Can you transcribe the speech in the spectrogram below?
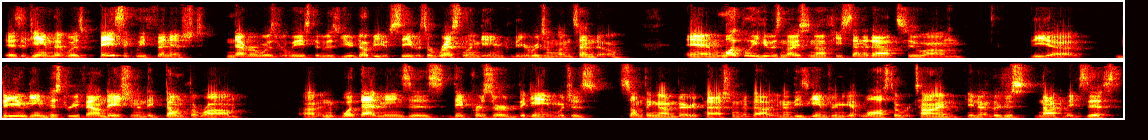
It is a game that was basically finished, never was released. It was UWC. It was a wrestling game for the original Nintendo. And luckily, he was nice enough. He sent it out to um, the uh, Video Game History Foundation, and they dumped the ROM. Um, and what that means is they preserved the game, which is something I'm very passionate about. You know, these games are going to get lost over time. You know, they're just not going to exist.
